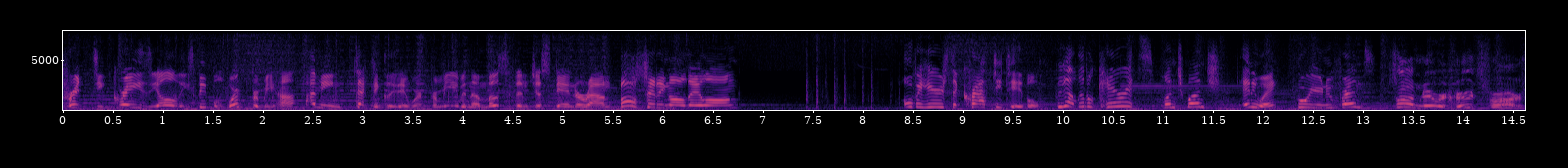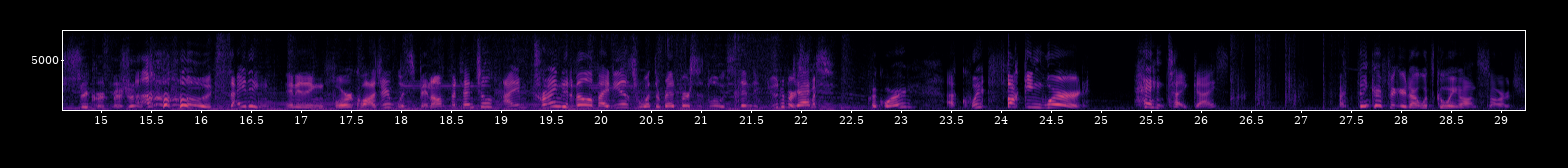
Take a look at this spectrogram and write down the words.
Pretty crazy all these people work for me, huh? I mean, technically they work for me, even though most of them just stand around bullshitting all day long. Over here's the crafty table. We got little carrots. Munch munch. Anyway, who are your new friends? Some new recruits for our secret mission. Oh, exciting! Anything four quadrant with spin off potential? I am trying to develop ideas for what the Red vs. Blue extended universe Jax, might- quick word? A quick fucking word! Hang tight, guys. I think I figured out what's going on, Sarge.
